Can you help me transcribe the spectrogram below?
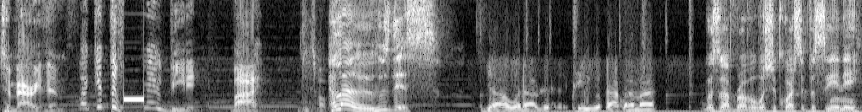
to marry them. Like get the f- man, beat it. Bye. Hello, who's this? Yo, what up? This is T. What's happening, man? What's up, brother? What's your question for C and E?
